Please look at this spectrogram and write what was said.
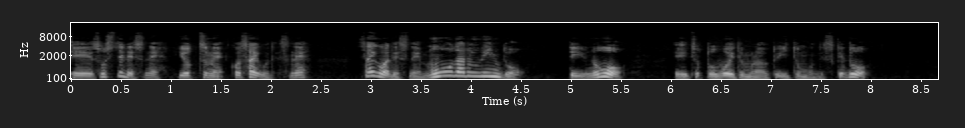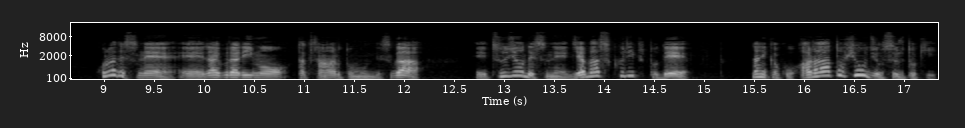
えー、そしてですね、4つ目。これ最後ですね。最後はですね、モーダルウィンドウっていうのを、えー、ちょっと覚えてもらうといいと思うんですけど、これはですね、えー、ライブラリーもたくさんあると思うんですが、え通常ですね、JavaScript で何かこう、アラート表示をするとき、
